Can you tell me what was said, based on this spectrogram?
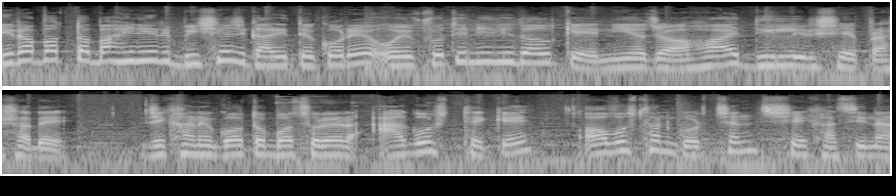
নিরাপত্তা বাহিনীর বিশেষ গাড়িতে করে ওই প্রতিনিধি দলকে নিয়ে যাওয়া হয় দিল্লির সে প্রাসাদে, যেখানে গত বছরের আগস্ট থেকে অবস্থান করছেন শেখ হাসিনা।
